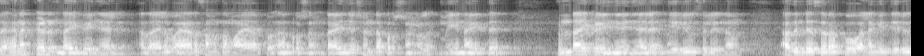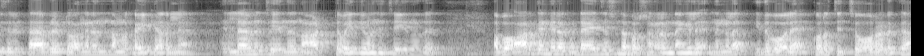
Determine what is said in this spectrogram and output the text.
ദഹനക്കേട് ഉണ്ടായി കഴിഞ്ഞാൽ അതായത് വയറ് സംബന്ധമായ പ്രശ്നം ഡൈജഷന്റെ പ്രശ്നങ്ങൾ മെയിനായിട്ട് ഉണ്ടായി കഴിഞ്ഞു കഴിഞ്ഞാൽ ജെലൂസലിനും അതിന്റെ സിറപ്പോ അല്ലെങ്കിൽ ജെലൂസലിൻ ടാബ്ലറ്റോ അങ്ങനെയൊന്നും നമ്മൾ കഴിക്കാറില്ല. എല്ലാവരും ചെയ്യുന്നത് നാട്ടു വൈദ്യമാണ് ചെയ്യുന്നത്. അപ്പോൾ ആർക്കെങ്കിലുമൊക്കെ ഡൈജഷന്റെ പ്രശ്നങ്ങളുണ്ടെങ്കിൽ നിങ്ങൾ ഇതുപോലെ കുറച്ച് ചോറെടുക്കുക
